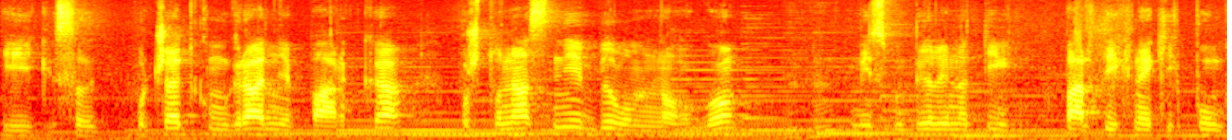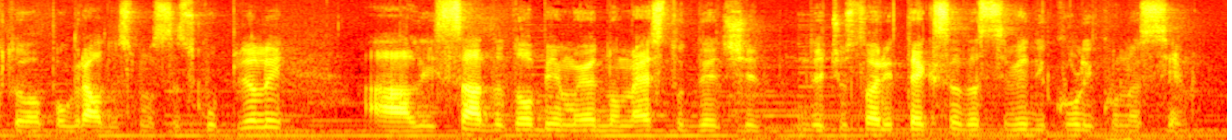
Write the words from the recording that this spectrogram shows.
I sa početkom gradnje parka, pošto nas nije bilo mnogo, mi smo bili na tih, par tih nekih punktova po gradu smo se skupljali, ali sada dobijemo jedno mesto gde će, gde će u stvari tek sad da se vidi koliko nas ima.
